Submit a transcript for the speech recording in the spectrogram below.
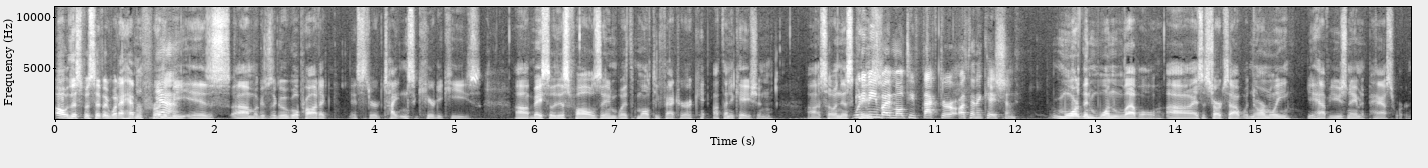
Oh, this specific, what I have in front Yeah. of me is um, it's a Google product. It's their Titan security keys. Uh, basically, this falls in with multi-factor authentication. Uh, so in this case What case, do you mean by multi-factor authentication? more than one level? Uh, as it starts out with, normally you have a username and password.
